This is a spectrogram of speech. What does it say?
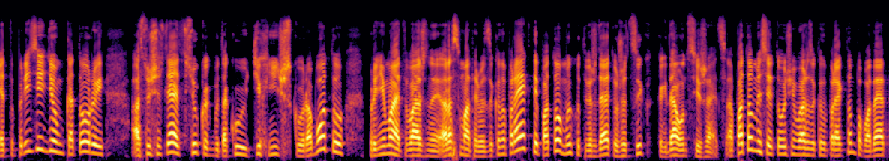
Это президиум, который осуществляет всю как бы такую техническую работу, принимает важные, рассматривает законопроекты, потом их утверждает уже ЦИК, когда он съезжается. А потом, если это очень важный законопроект, он попадает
